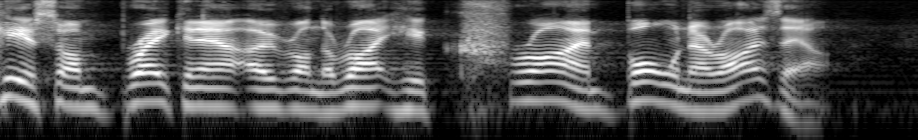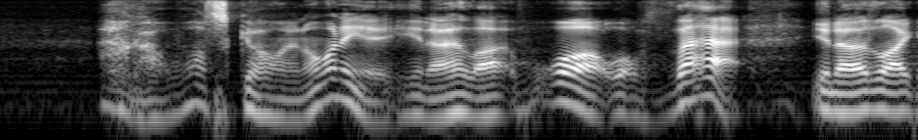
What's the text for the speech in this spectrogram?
hear someone breaking out over on the right here, crying, bawling their eyes out. I go, what's going on here? You know, like, what? What was that? You know, like,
